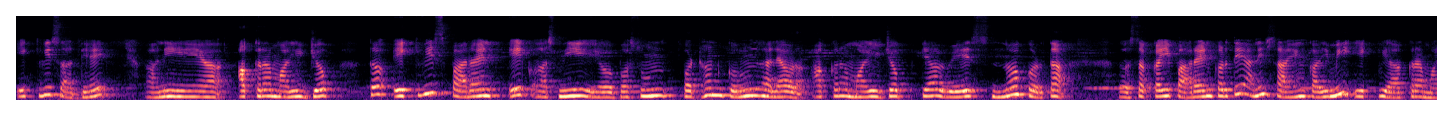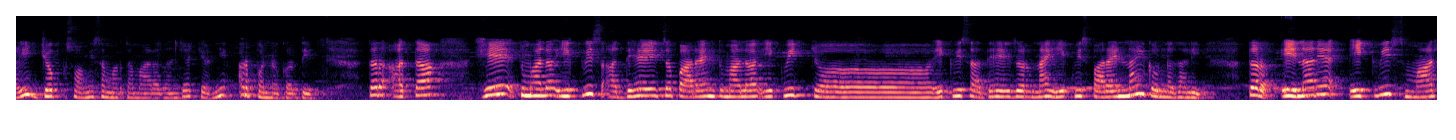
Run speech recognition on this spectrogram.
एकवीस अध्याय आणि अकरा माळी जप. तर एकवीस पारायण एक आसनी बसून पठण करून झाल्यावर अकरा माळी जप त्या वेळेस न करता सकाळी पारायण करते आणि सायंकाळी मी एकवी अकरा माळी जप स्वामी समर्थ महाराजांच्या चरणी अर्पण करते. तर आता हे तुम्हाला एकवीस अध्यायाचं पारायण तुम्हाला एकवीस एकवीस अध्याय जर नाही एकवीस पारायण नाही करणं झाली तर येणाऱ्या एकवीस मार्च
